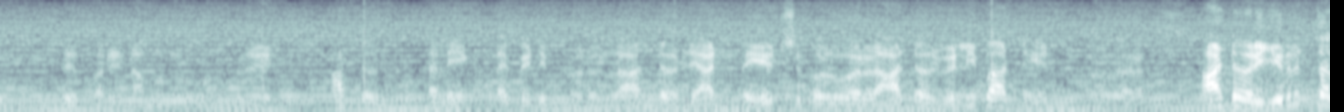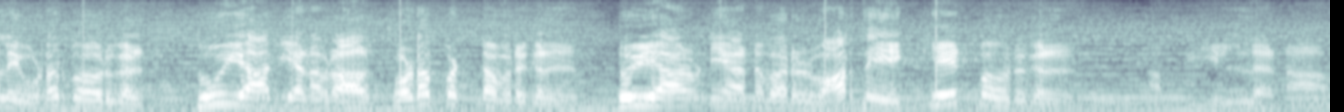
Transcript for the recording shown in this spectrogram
ஐந்து பரிணாமங்கள் ஒன்று. ஆண்டவர் கட்டளை கடைபிடிப்பவர்கள் ஆண்டவருடைய அன்பை ஏற்றுக்கொள்பவர்கள் ஆண்டவர் வெளிப்பாட்டை ஏற்றுக்கொள்வார்கள் ஆண்டவர் இருத்தலை உணர்பவர்கள் தூய் ஆவியானவரால் தொடப்பட்டவர்கள் தூய் ஆவியானவர்கள் வார்த்தையை கேட்பவர்கள். அப்படி இல்லைன்னா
